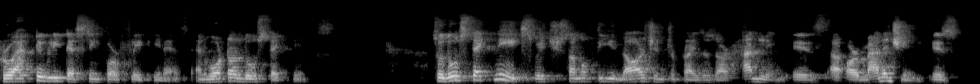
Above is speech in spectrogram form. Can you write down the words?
proactively testing for flakiness. And what are those techniques? So those techniques which some of the large enterprises are handling is uh, or managing is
